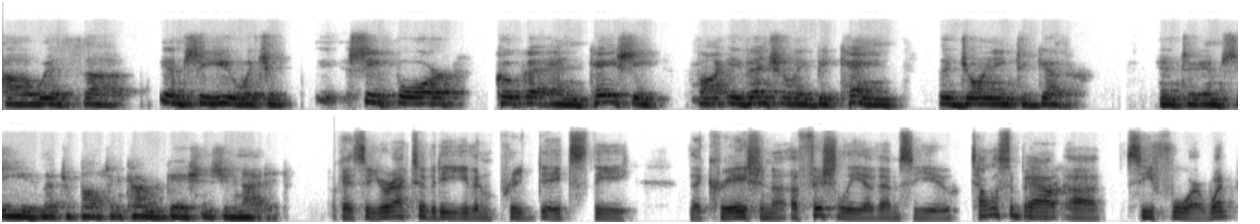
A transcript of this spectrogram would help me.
uh, with uh, MCU, which C4, Kuka, and Casey eventually became the joining together into MCU, Metropolitan Congregations United. Okay, so your activity even predates the the creation officially of MCU. Tell us about uh, C4. What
